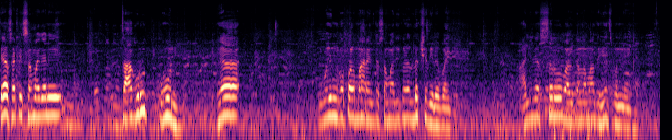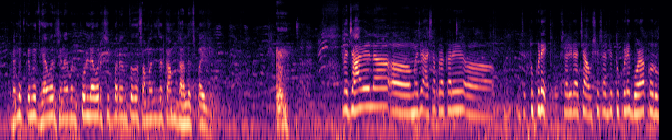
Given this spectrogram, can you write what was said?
त्यासाठी समाजाने जागृत होऊन ह्या गोविंद गोपाळ महाराजांच्या समाधीकडे लक्ष दिलं पाहिजे. आलेल्या सर्व भाविकांना माझं हेच म्हणणं आहे. कमीत कमीत ह्या वर्षी नाही पण पुढल्या वर्षीपर्यंत समाधीचं काम झालंच पाहिजे. ज्या वेळेला म्हणजे अशा प्रकारे म्हणजे तुकडे शरीराच्या अवशेषांचे तुकडे गोळा करून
